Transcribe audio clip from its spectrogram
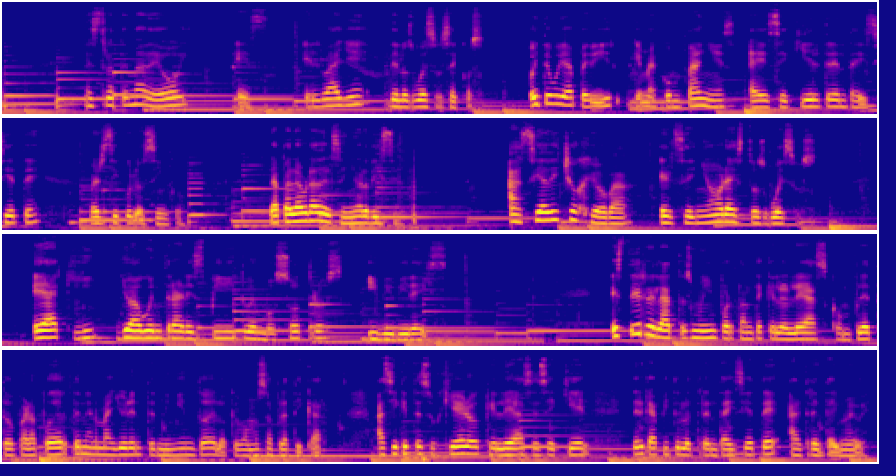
Nuestro tema de hoy es el Valle de los Huesos Secos. Hoy te voy a pedir que me acompañes a Ezequiel 37, versículo 5. La palabra del Señor dice, Así ha dicho Jehová, el Señor a estos huesos. He aquí, yo hago entrar espíritu en vosotros y viviréis. Este relato es muy importante que lo leas completo para poder tener mayor entendimiento de lo que vamos a platicar. Así que te sugiero que leas Ezequiel del capítulo 37 al 39.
